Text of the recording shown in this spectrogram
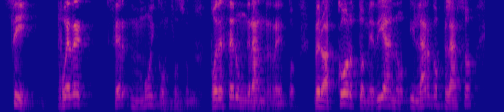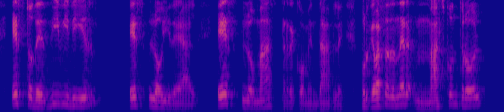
Sí, puede ser muy confuso, puede ser un gran reto, pero a corto, mediano y largo plazo, esto de dividir es lo ideal, es lo más recomendable, porque vas a tener más control,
